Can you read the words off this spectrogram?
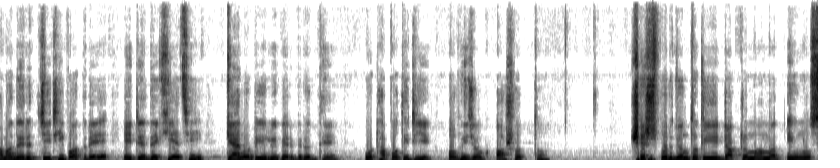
আমাদের চিঠিপত্রে এটা দেখিয়েছি, কেন টিউলিপের বিরুদ্ধে ওঠা প্রতিটি অভিযোগ অসত্য। শেষ পর্যন্ত কি ডক্টর মোহাম্মদ ইউনুস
